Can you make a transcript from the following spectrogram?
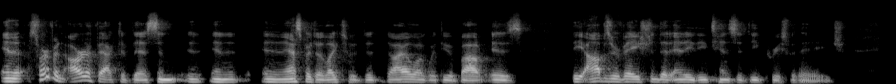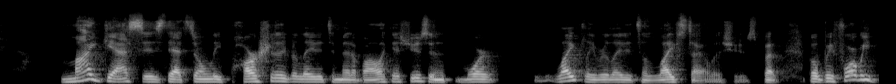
and sort of an artifact of this, and, and, and an aspect I'd like to dialogue with you about is the observation that NAD tends to decrease with age. My guess is that's only partially related to metabolic issues and more likely related to lifestyle issues. But but before we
